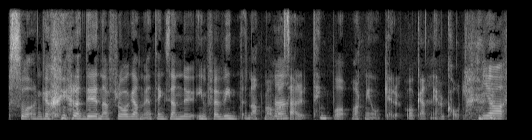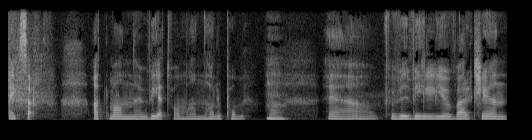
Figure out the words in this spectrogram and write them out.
så engagerad i den här frågan men jag tänker så här nu inför vintern att man bara Ja. så här, tänk på vart ni åker och att ni har koll. Ja, exakt. Att man vet vad man håller på med. Mm. Eh, för vi vill ju verkligen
